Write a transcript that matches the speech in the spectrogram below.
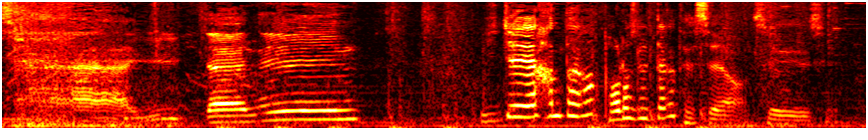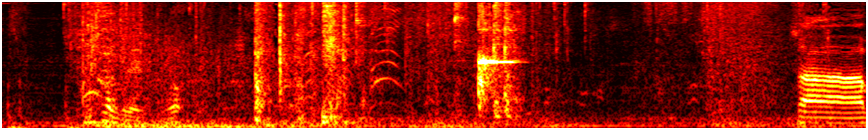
자, 일단은 이제 한타가 벌어질 때가 됐어요. 슬슬. 잠시만 기다려요. 자,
